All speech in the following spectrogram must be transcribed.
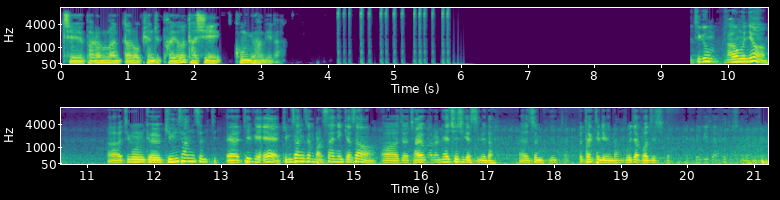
제 발언만 따로 편집하여 다시 공유합니다. 지금 다음은요. 어, 지금 그 김상순 TV에 김상순 박사님께서 어, 저 자유 발언 해주시겠습니다. 어, 좀 부탁드립니다. 모자 벗으시고 여기서 해주시면 됩니다.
